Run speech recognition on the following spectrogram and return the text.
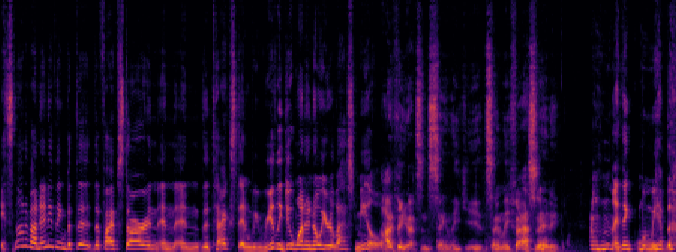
it's not about anything but the the five star and and and the text. And we really do want to know your last meal. I think that's insanely insanely fascinating. Mm-hmm. I think when we have the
